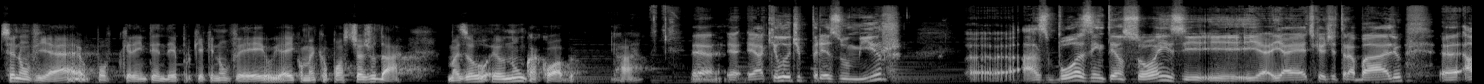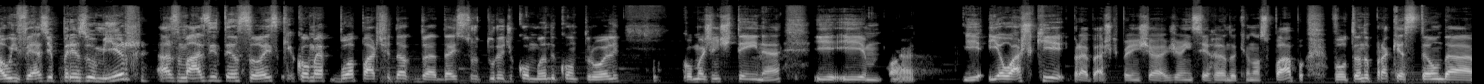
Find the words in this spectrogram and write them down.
Se não vier, eu vou querer entender por que, que não veio e aí como é que eu posso te ajudar. Mas eu, eu nunca cobro, tá? É, é, é aquilo de presumir as boas intenções e, e, e, a, ética de trabalho, uh, ao invés de presumir as más intenções, que como é boa parte da, da, da estrutura de comando e controle como a gente tem, né? E, e, e, eu acho que, pra, acho que para a gente já, já encerrando aqui o nosso papo, voltando para a questão da,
